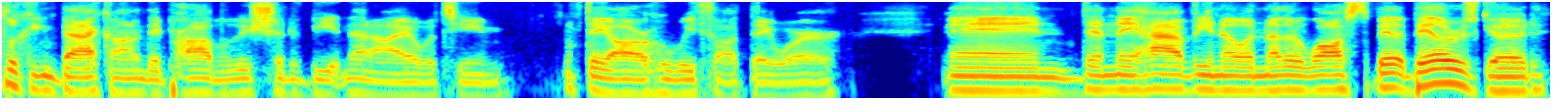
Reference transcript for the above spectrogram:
looking back on it, they probably should have beaten that Iowa team if they are who we thought they were. And then they have you know another loss. to Bay- Baylor's good.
